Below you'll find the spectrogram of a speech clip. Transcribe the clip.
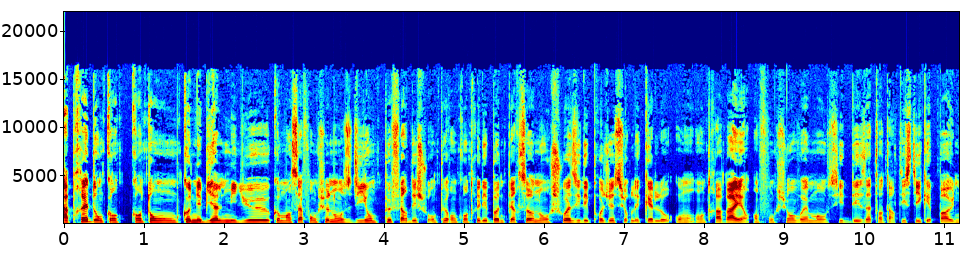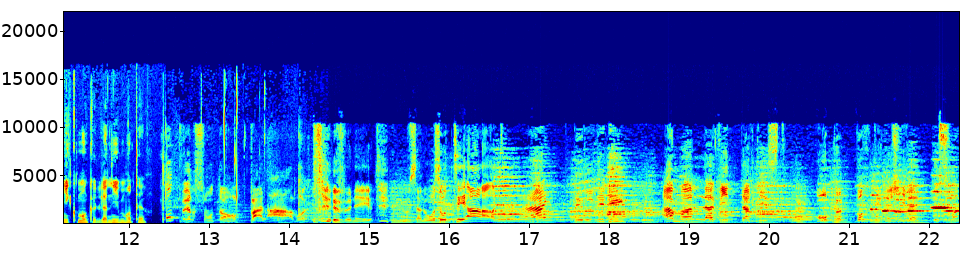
après, donc, quand, on connaît bien le milieu, comment ça fonctionne, on se dit on peut faire des choix, on peut rencontrer les bonnes personnes, on choisit les projets sur lesquels on, travaille en, fonction vraiment aussi des attentes artistiques et pas uniquement que de l'alimentaire. On perd son temps palabres. Venez, nous allons au théâtre. À moi la vie d'artiste. On peut porter des gilets de soie,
